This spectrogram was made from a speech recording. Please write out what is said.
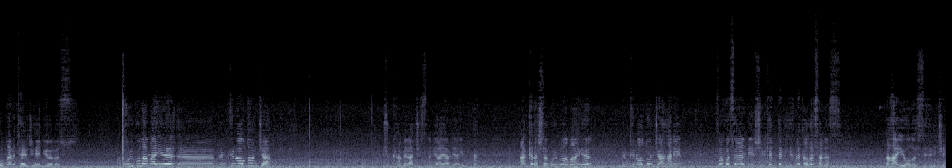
Bunları tercih ediyoruz. Uygulamayı e, mümkün olduğunca şu kamera açısını bir ayarlayayım. Arkadaşlar uygulamayı mümkün olduğunca hani profesyonel bir şirketten hizmet alırsanız daha iyi olur sizin için,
